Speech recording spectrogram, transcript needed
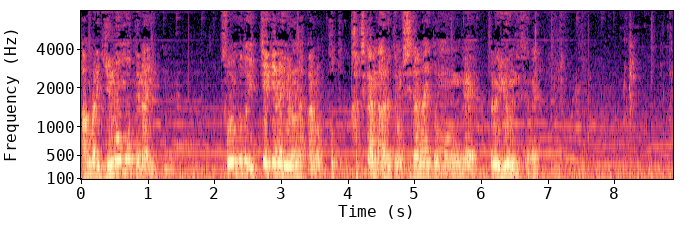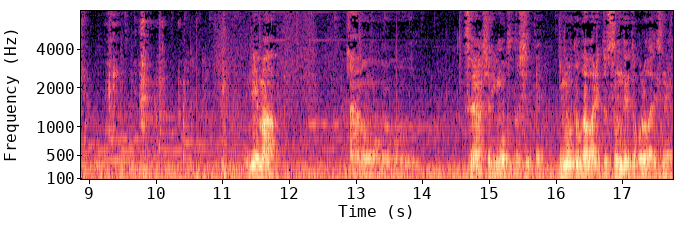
あんまり疑問を持ってない、そういうことを言っちゃいけない世の中あの価値観があるっていうのを知らないと思うんでそれを言うんですよね。でまああのーそういう話を妹としてて。妹が割と住んでるところがですね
